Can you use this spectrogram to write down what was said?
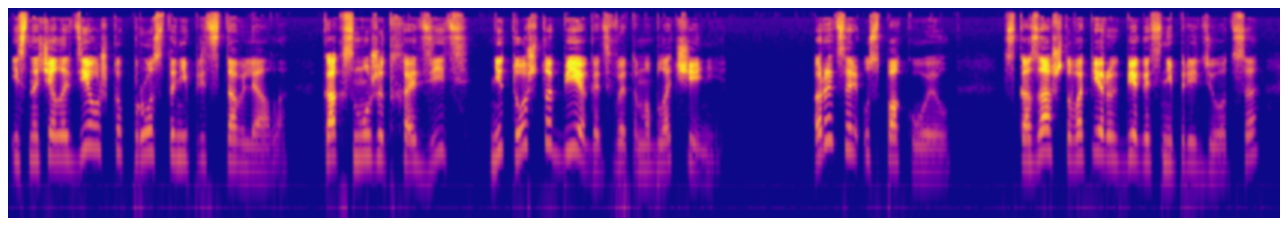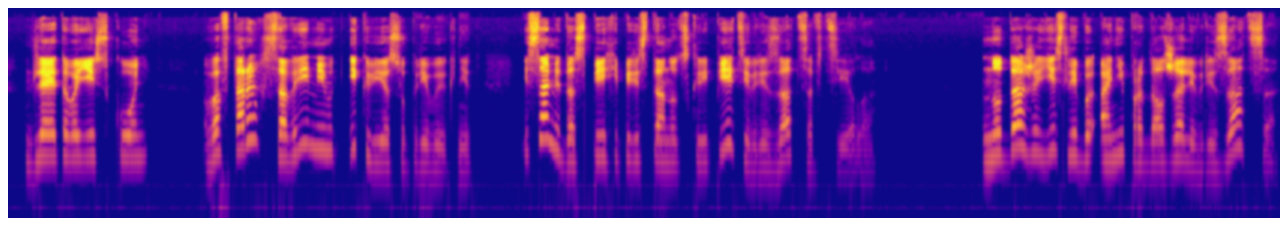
и сначала девушка просто не представляла, как сможет ходить, не то что бегать в этом облачении. Рыцарь успокоил, сказав, что, во-первых, бегать не придется, для этого есть конь, во-вторых, со временем и к весу привыкнет, и сами доспехи перестанут скрипеть и врезаться в тело. Но даже если бы они продолжали врезаться,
